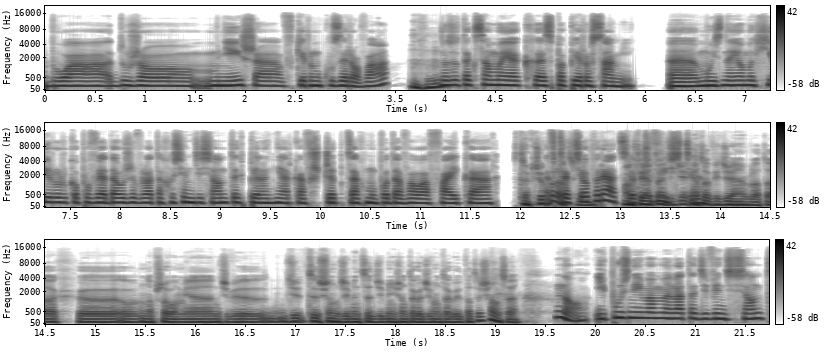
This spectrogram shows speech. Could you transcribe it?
była dużo mniejsza w kierunku zerowa. Mhm. No to tak samo jak z papierosami. Mój znajomy chirurg opowiadał, że w latach 80. pielęgniarka w szczypcach mu podawała fajkę W trakcie operacji. W trakcie operacji, Ale to ja, to, oczywiście. ja to widziałem w latach e, na przełomie dziewię- 1999 i 2000. No i później mamy lata 90.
